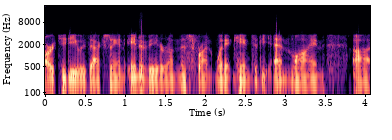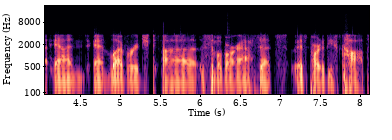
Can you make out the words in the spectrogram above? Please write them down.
RTD was actually an innovator on this front when it came to the N Line uh, and and leveraged uh, some of our assets as part of these COPs.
